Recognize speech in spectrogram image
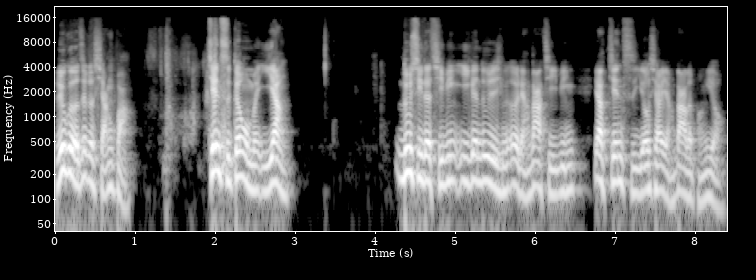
如果有这个想法，坚持跟我们一样，Lucy 的骑兵一跟 Lucy 骑兵二两大骑兵，要坚持由小养大的朋友，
